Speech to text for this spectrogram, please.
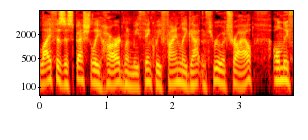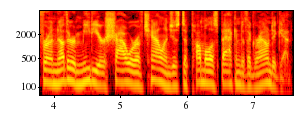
Life is especially hard when we think we've finally gotten through a trial, only for another meteor shower of challenges to pummel us back into the ground again.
